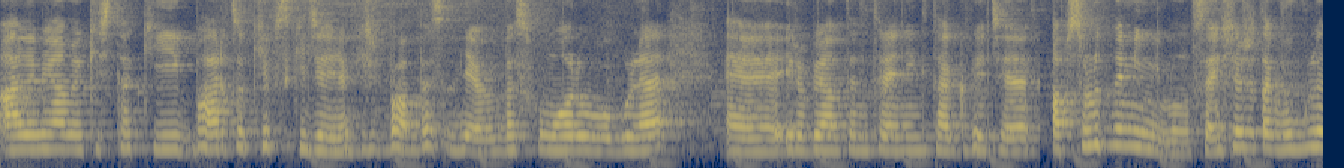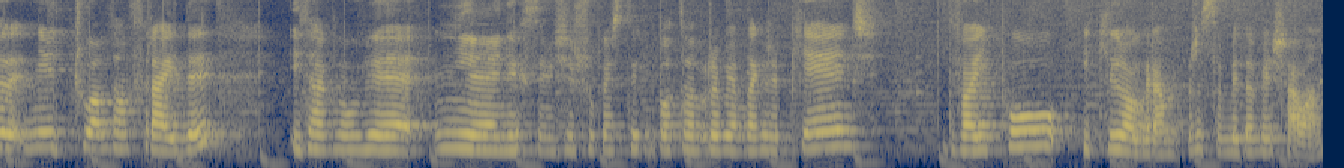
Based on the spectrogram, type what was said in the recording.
ale miałam jakiś taki bardzo kiepski dzień, jakiś byłam bez, nie wiem, bez humoru w ogóle. E, I robiłam ten trening tak, wiecie, absolutne minimum, w sensie, że tak w ogóle nie czułam tam frajdy i tak mówię, nie, nie chce mi się szukać tych, bo to robiłam tak, że 5, 2,5 i kilogram, że sobie dowieszałam.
